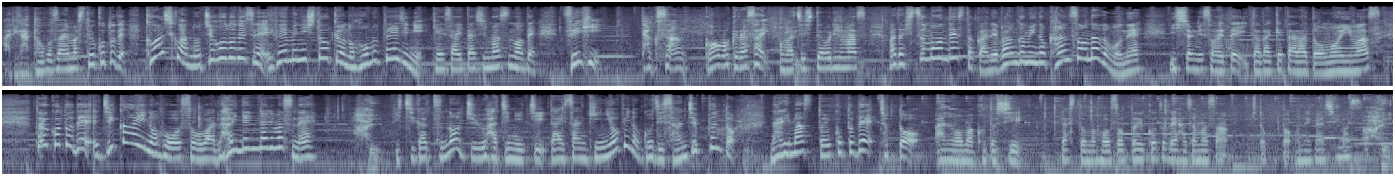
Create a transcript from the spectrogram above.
ありがとうございます。ということで詳しくは後ほどですね FM 西東京のホームページに掲載いたしますのでぜひたくさんご応募ください。お待ちしております、はい、また質問ですとかね番組の感想などもね一緒に添えていただけたらと思います。ということで次回の放送は来年になりますね。はい、1月の18日第3金曜日の5時30分となります、ということでちょっとあの、まあ、今年ラストの放送ということで狭間さん一言お願いします。はい、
